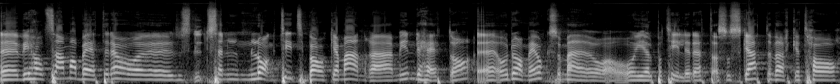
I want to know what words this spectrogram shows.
Eh, vi har ett samarbete då eh, sedan lång tid tillbaka med andra myndigheter eh, och de är också med och hjälper till i detta. Så Skatteverket har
